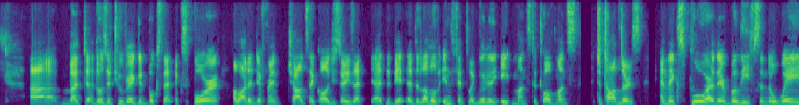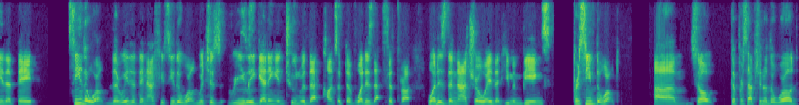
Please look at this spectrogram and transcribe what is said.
Uh, but uh, those are two very good books that explore a lot of different child psychology studies at, at, the, at the level of infant, like literally eight months to 12 months to toddlers. And they explore their beliefs and the way that they see the world, the way that they naturally see the world, which is really getting in tune with that concept of what is that fitra? What is the natural way that human beings perceive the world? Um, so the perception of the world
